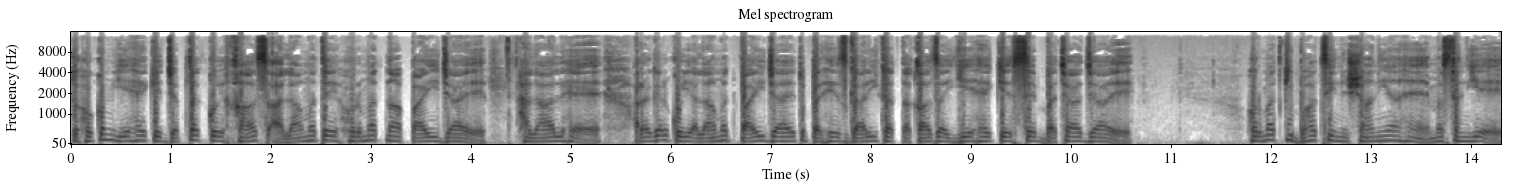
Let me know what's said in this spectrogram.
تو حکم یہ ہے کہ جب تک کوئی خاص علامت حرمت نہ پائی جائے، حلال ہے۔ اور اگر کوئی علامت پائی جائے تو پرہیزگاری کا تقاضا یہ ہے کہ اس سے بچا جائے۔ حرمت کی بہت سی نشانیاں ہیں۔ مثلا یہ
